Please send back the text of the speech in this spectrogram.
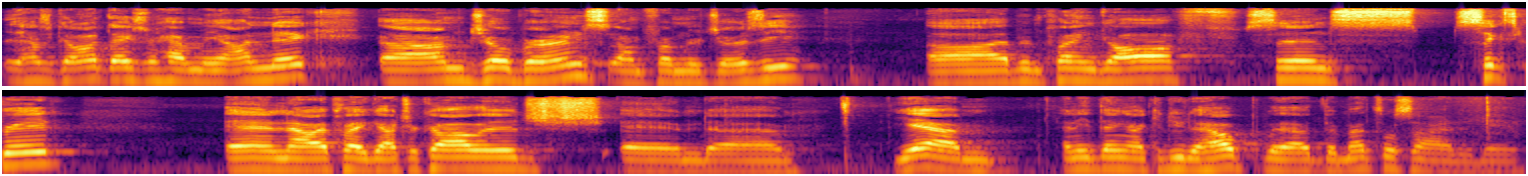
How's it going? Thanks for having me on, Nick. Uh, I'm Joe Burns. I'm from New Jersey. Uh, I've been playing golf since sixth grade, and now I play at Goucher College. And uh, yeah, anything I can do to help without the mental side of the game.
